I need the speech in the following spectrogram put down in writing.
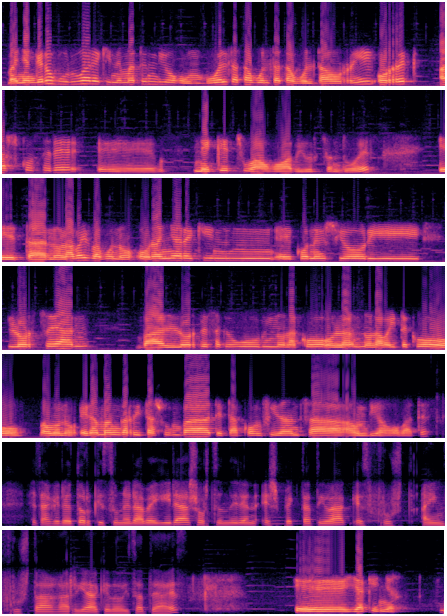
Baina gero buruarekin ematen diogun buelta eta buelta eta buelta horri, horrek asko zere e, neketsuagoa bihurtzen du ez. Eta nolabai, ba, bueno, orainarekin e, konexio hori lortzean, ba, lort dezakegu nolako, nola baiteko, ba, bueno, eramangarritasun bat eta konfidantza handiago bat, ez? Eta gero etorkizunera begira sortzen diren espektatibak ez frust, hain frustagarriak edo izatea, ez? E, jakina,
